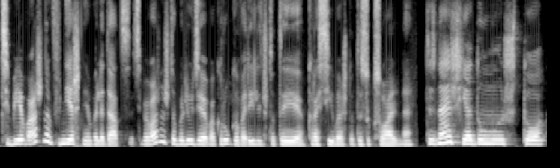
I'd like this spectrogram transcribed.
Тебе важна внешняя валидация? Тебе важно, чтобы люди вокруг говорили, что ты красивая, что ты сексуальная? Ты знаешь, я думаю, что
